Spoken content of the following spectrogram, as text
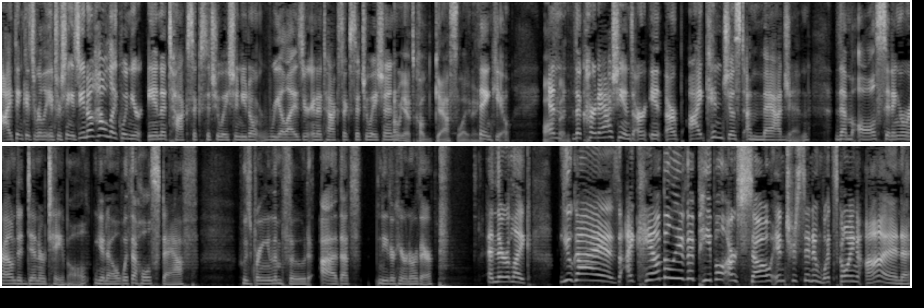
I think is really interesting is you know how, like, when you're in a toxic situation, you don't realize you're in a toxic situation? Oh yeah, it's called gaslighting. Thank you. Often. And the Kardashians are in are I can just imagine them all sitting around a dinner table, you know, with a whole staff who's bringing them food. Uh that's neither here nor there. And they're like, "You guys, I can't believe that people are so interested in what's going on.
